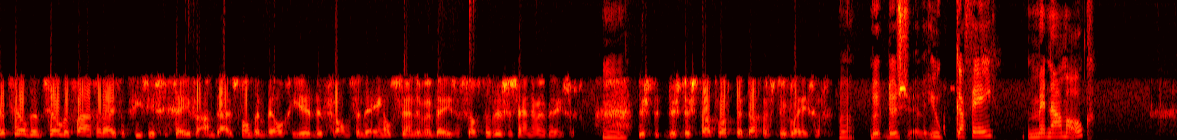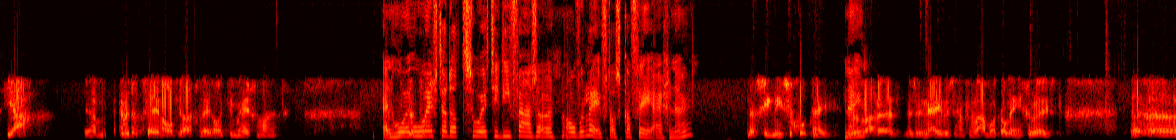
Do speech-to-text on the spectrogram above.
Hetzelfde, hetzelfde vage reisadvies is gegeven aan Duitsland en België. De Fransen en de Engelsen zijn ermee bezig. Zelfs de Russen zijn ermee bezig. Dus, de- dus de stad wordt per dag een stuk leger. Ja. Du- Dus eh, uw café met name ook? Ja. ja we hebben dat 2,5 jaar geleden al een keer meegemaakt. En hoe, hoe, heeft hij dat, hoe heeft hij die fase eh, overleefd als café-eigenaar? Dat ging niet zo goed, nee. Nee? We waren, nee, we zijn voornamelijk alleen geweest. Eh,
